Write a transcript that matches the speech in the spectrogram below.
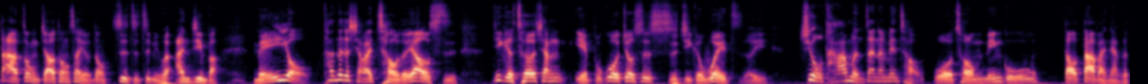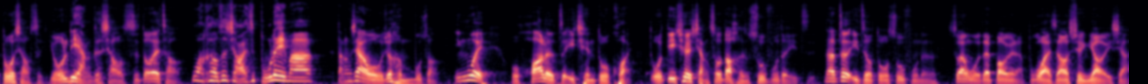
大众交通上有那种自知之明，会安静吧？没有，他那个小孩吵得要死。一个车厢也不过就是十几个位置而已。就他们在那边吵，我从名古屋到大阪两个多小时，有两个小时都在吵。哇靠，这小孩是不累吗？当下我就很不爽，因为我花了这一千多块，我的确享受到很舒服的椅子。那这椅子有多舒服呢？虽然我在抱怨了，不过还是要炫耀一下。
